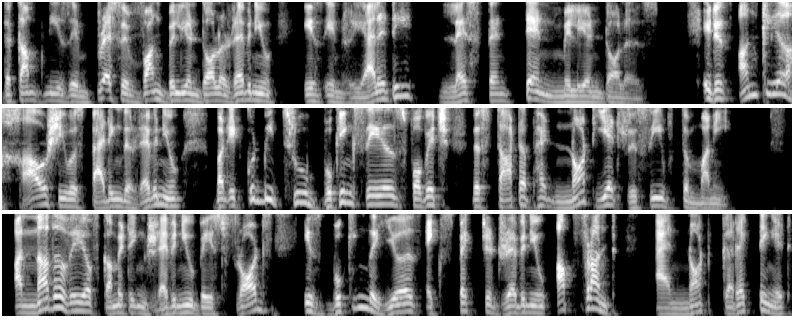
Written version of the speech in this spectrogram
The company's impressive $1 billion revenue is in reality less than $10 million. It is unclear how she was padding the revenue, but it could be through booking sales for which the startup had not yet received the money. Another way of committing revenue based frauds is booking the year's expected revenue upfront and not correcting it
